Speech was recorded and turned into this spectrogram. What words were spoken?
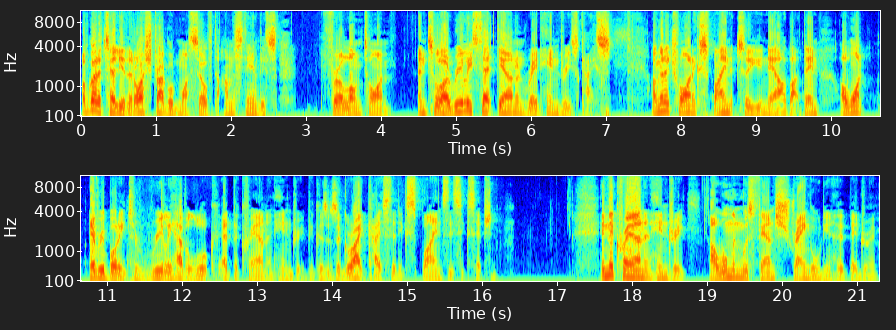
I've got to tell you that I struggled myself to understand this for a long time until I really sat down and read Hendry's case. I'm going to try and explain it to you now, but then I want everybody to really have a look at the Crown and Hendry because it's a great case that explains this exception. In the Crown and Hendry, a woman was found strangled in her bedroom.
